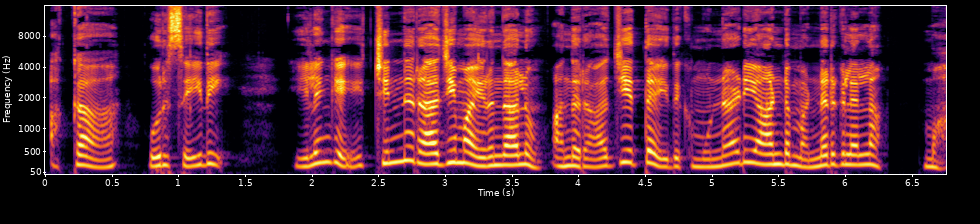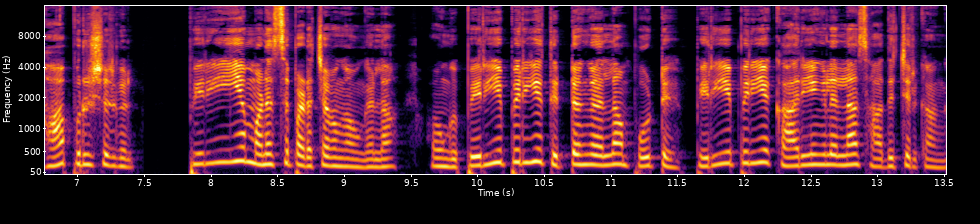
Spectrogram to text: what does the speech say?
அக்கா ஒரு செய்தி. இலங்கை சின்ன ராஜ்யமா இருந்தாலும் அந்த ராஜ்யத்தை இதுக்கு முன்னாடி ஆண்ட மன்னர்கள் எல்லாம் மகாபுருஷர்கள் பெரிய மனசு படைச்சவங்க அவங்கெல்லாம் அவங்க பெரிய பெரிய திட்டங்கள் எல்லாம் போட்டு பெரிய பெரிய காரியங்களெல்லாம் சாதிச்சிருக்காங்க.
